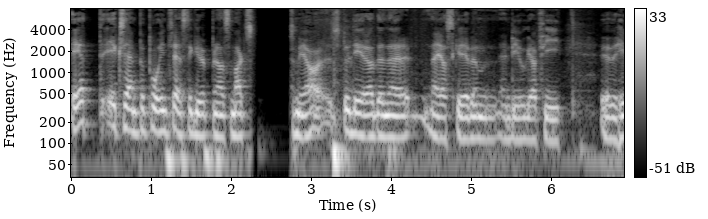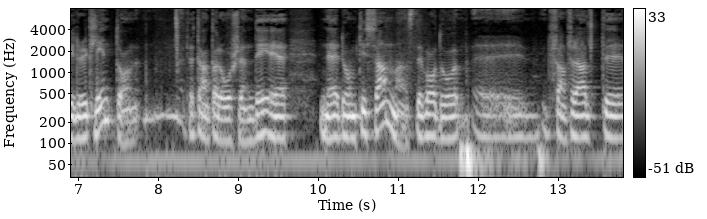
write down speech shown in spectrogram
Ett exempel på intressegruppernas makt som jag studerade när, när jag skrev en, en biografi över Hillary Clinton för ett antal år sedan. Det är när de tillsammans, det var då eh, framförallt eh,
